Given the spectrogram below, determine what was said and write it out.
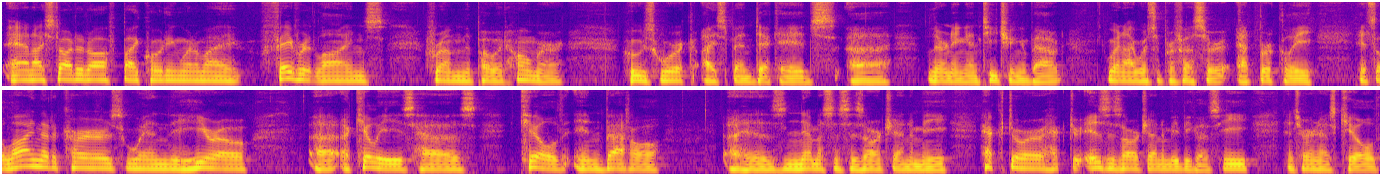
And I started off by quoting one of my favorite lines from the poet Homer, whose work I spent decades uh, learning and teaching about when I was a professor at Berkeley. It's a line that occurs when the hero uh, Achilles has killed in battle uh, his nemesis, his archenemy, Hector. Hector is his archenemy because he, in turn, has killed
